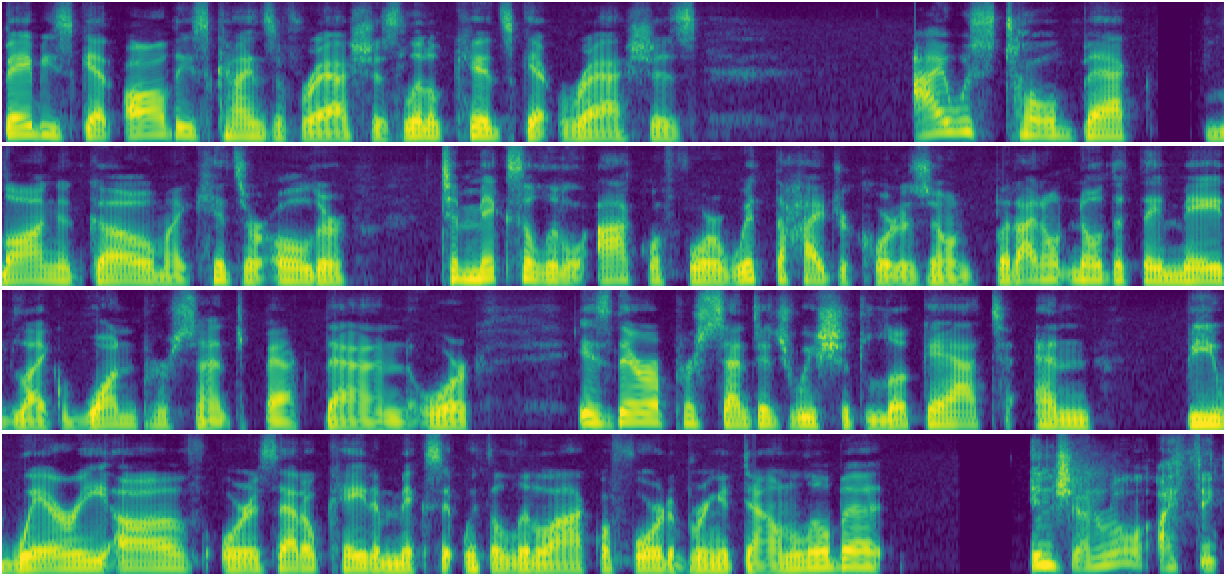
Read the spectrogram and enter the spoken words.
babies get all these kinds of rashes, little kids get rashes. I was told back long ago, my kids are older, to mix a little Aquaphor with the hydrocortisone, but I don't know that they made like 1% back then. Or is there a percentage we should look at and be wary of? Or is that okay to mix it with a little Aquaphor to bring it down a little bit? In general, I think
